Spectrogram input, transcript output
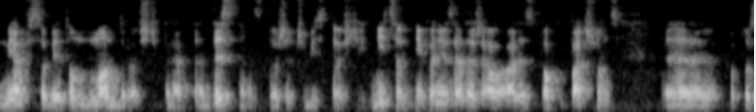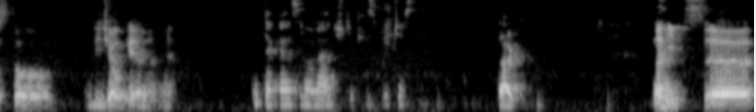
miał w sobie tą mądrość, prawda, dystans do rzeczywistości. Nic od niego nie zależało, ale z boku patrząc e, po prostu widział wiele, nie? I taka jest rola sztuki współczesnej. Tak. No nic, e,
